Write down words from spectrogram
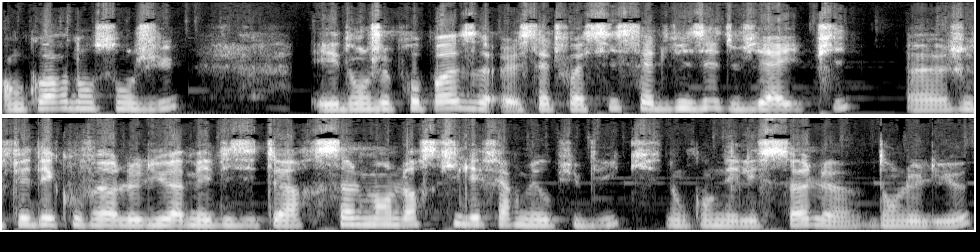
encore dans son jus, et dont je propose euh, cette fois-ci cette visite VIP. Euh, je fais découvrir le lieu à mes visiteurs seulement lorsqu'il est fermé au public, donc on est les seuls dans le lieu.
